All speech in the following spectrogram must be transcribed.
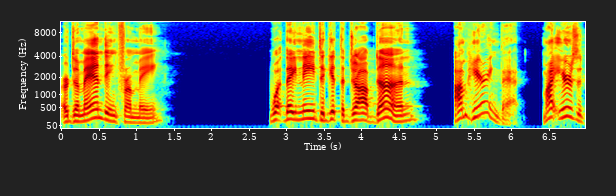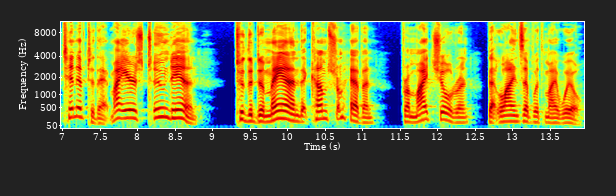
or demanding from me what they need to get the job done, I'm hearing that. My ear is attentive to that. My ear is tuned in to the demand that comes from heaven from my children that lines up with my will.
